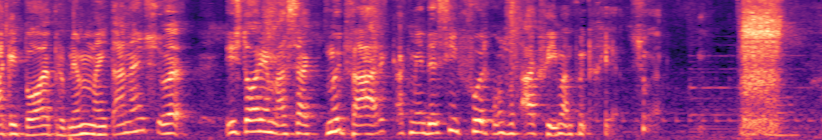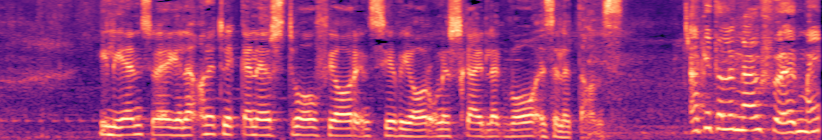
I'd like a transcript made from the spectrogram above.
ek het baie probleme met my tande, so die stadium as ek moet werk, ek meen dis nie voorkoms wat ek vir iemand moet gee. So Helene, so julle ander twee kinders, 12 jaar en 7 jaar onderskeidelik, waar is hulle tans? ek het hulle nou vir my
